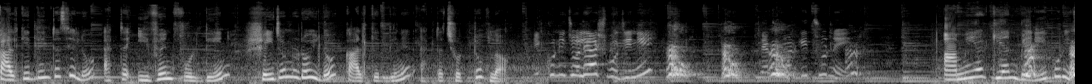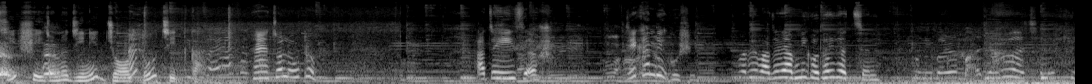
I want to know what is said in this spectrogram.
কালকের দিনটা ছিল একটা ইভেন্টফুল দিন সেই জন্য রইল কালকের দিনের একটা ছোট্ট ব্লগ এক্ষুনি চলে আসব জিনি। কিছু নেই। আমি আর কিয়ান বেরিয়ে পড়েছি সেই জন্য যিনি যত চিৎকার। হ্যাঁ চলো ওঠো। আচ্ছা এই যেখান দিয়ে খুশি। এবারে বাজারে আপনি কোথায় যাচ্ছেন? শনিবারের বাজারও আছে নাকি?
